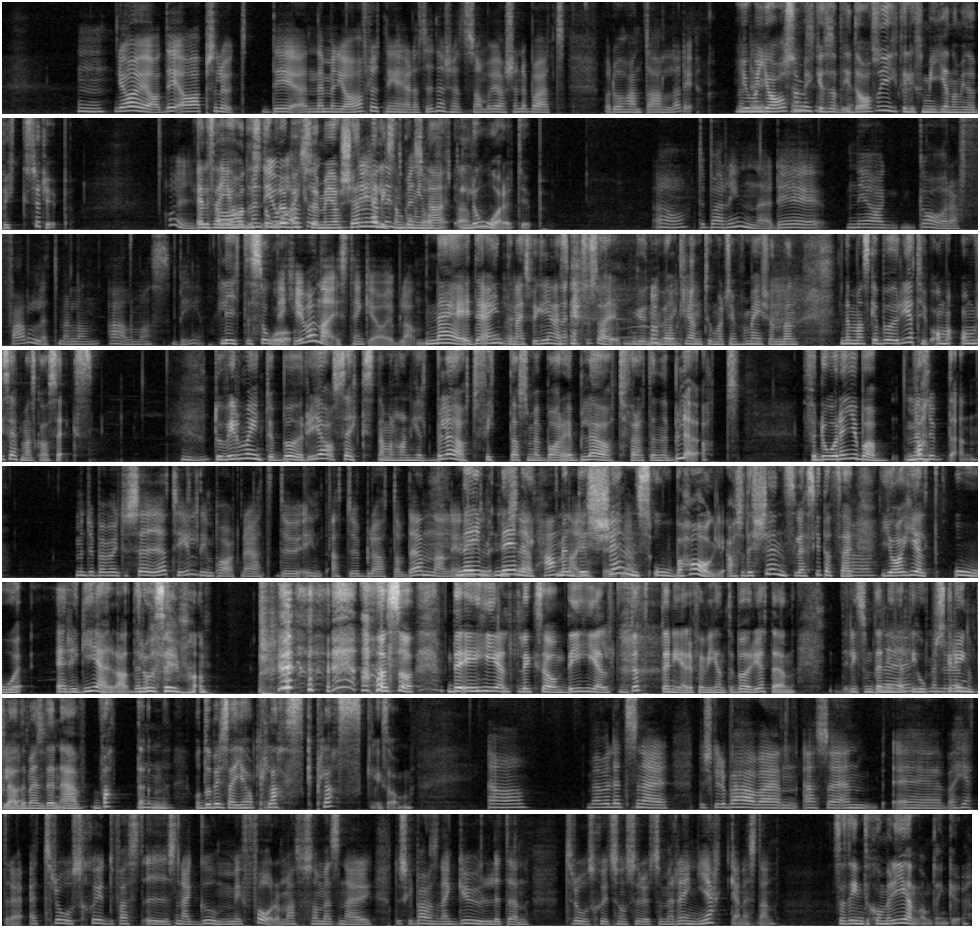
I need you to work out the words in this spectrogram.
Mm. Ja, ja, det, ja absolut. Det, nej, men jag har flytningar hela tiden känns det som och jag känner bara att vadå har inte alla det? Jo men jag har så mycket så att idag så gick det liksom igenom mina byxor typ. Oj. Eller så här, Ja, jag hade men stora jo, byxor alltså, men jag känner liksom på mina ofta, men- lår typ. Ja, det bara rinner. Det är Niagarafallet mellan Almas ben. Lite så. Det kan ju vara nice tänker jag ibland. Nej, det är inte Nej. nice. För grejen är också så här, gud, verkligen too much information. Men när man ska börja, typ, om, om vi säger att man ska ha sex. Mm. Då vill man ju inte börja ha sex när man har en helt blöt fitta som är bara är blöt för att den är blöt. För då är den ju bara Men du- vatten. Men du behöver inte säga till din partner att du, in, att du är blöt av den anledningen. Nej, men- du nej, nej. Men det känns obehagligt. Alltså det känns läskigt att så här, Ja. jag är helt oerigerad, eller vad säger man? alltså, det är helt liksom, det är helt dött där nere för vi har inte börjat än. Liksom, den är Nej, helt men du är ändå ihopskrynklad blöt. men den är vatten. Mm. Och då blir det så här, jag har plask, plask liksom. Ja. Väl lite sån här, du skulle behöva en, alltså en, eh, vad heter det, ett trosskydd fast i sån här gummiform. Alltså som en sån här, du skulle behöva en sån här gul liten trosskydd som ser ut som en regnjacka nästan. Så att det inte kommer igenom tänker du?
